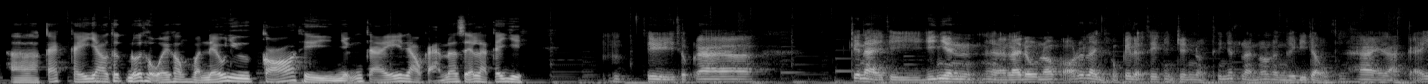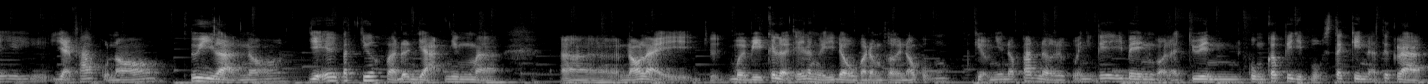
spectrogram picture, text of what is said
uh, các cái giao thức đối thủ hay không? Và nếu như có thì những cái rào cản đó sẽ là cái gì? Ừ, thì thực ra cái này thì dĩ nhiên à, Lido nó có rất là nhiều cái lợi thế cạnh tranh rồi. Thứ nhất là nó là người đi đầu thứ hai là cái giải pháp của nó tuy là nó dễ bắt chước và đơn giản nhưng mà à, nó lại bởi vì cái lợi thế là người đi đầu và đồng thời nó cũng kiểu như nó partner được với những cái bên gọi là chuyên cung cấp cái dịch vụ staking đó tức là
